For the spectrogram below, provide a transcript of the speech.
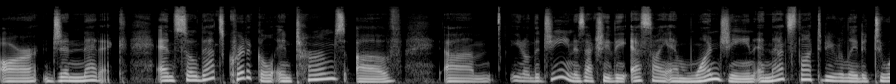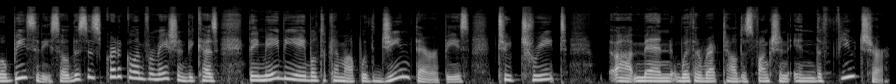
are genetic. And so that's critical in terms of, um, you know, the gene is actually the SIM1 gene, and that's thought to be related to obesity. So this is critical information because they may be able to come up with gene therapies to treat uh, men with erectile dysfunction in the future.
